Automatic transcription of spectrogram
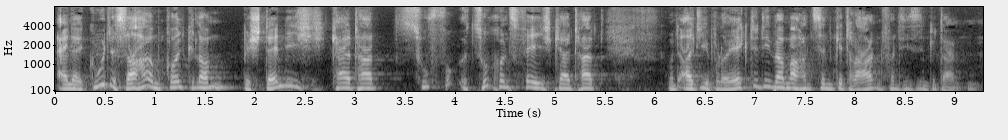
eine gute Sache im Grunde genommen Beständigkeit hat, Zukunftsfähigkeit hat. Und all die Projekte, die wir machen, sind getragen von diesen Gedanken.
